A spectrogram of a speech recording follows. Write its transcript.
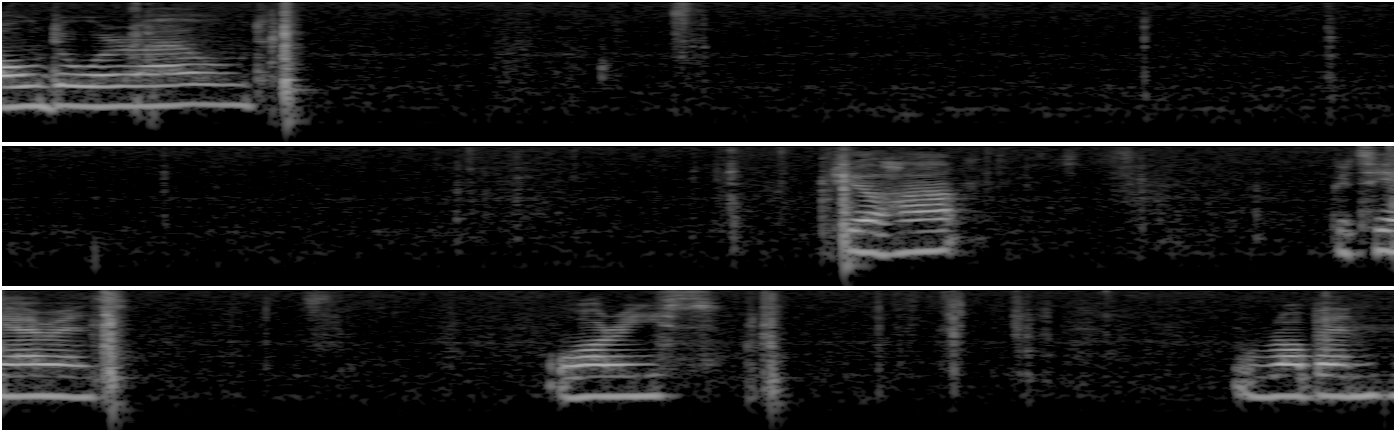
Old. Joe Hart, Gutierrez, Warris, Robin,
